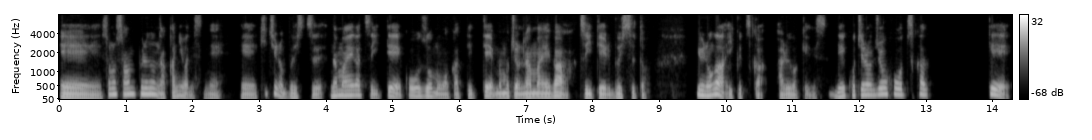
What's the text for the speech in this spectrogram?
えーそのサンプルの中にはですね、えー基地の物質、名前がついて構造も分かっていて、まあ、もちろん名前がついている物質というのがいくつかあるわけです。で、こちらの情報を使って、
